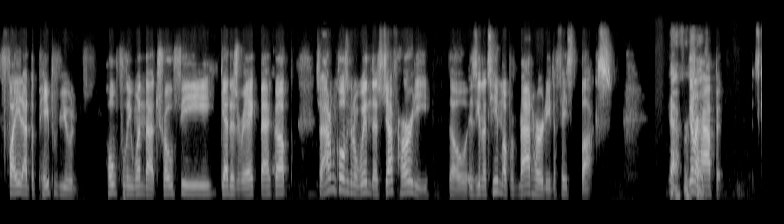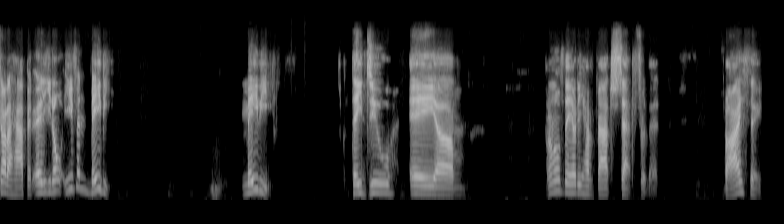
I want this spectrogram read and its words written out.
fight at the pay per view and hopefully win that trophy, get his rank back up. So Adam Cole's gonna win this. Jeff Hardy though is gonna team up with Matt Hardy to face the Bucks. yeah, for It's gonna sure. happen. It's gonna happen. And you know, even maybe, maybe they do a um. I don't know if they already have a match set for that, but I think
